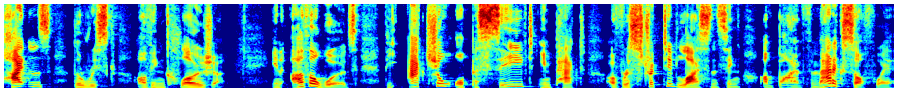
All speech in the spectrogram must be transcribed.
heightens the risk of enclosure. In other words, the actual or perceived impact of restrictive licensing on bioinformatics software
